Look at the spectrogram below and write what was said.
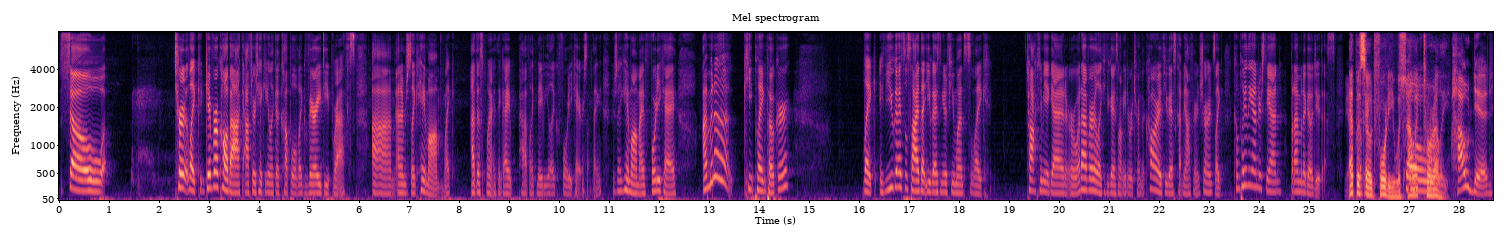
so, tur like, give her a call back after taking like a couple of like very deep breaths. Um, and I'm just like, hey, mom, like at this point, I think I have like maybe like 40k or something. She's like, hey, mom, I have 40k. I'm gonna keep playing poker. Like, if you guys decide that you guys need a few months to like talk to me again or whatever, like if you guys want me to return the car, if you guys cut me off your insurance, like completely understand, but I'm gonna go do this. Episode 40 with so, Alec Torelli. How did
